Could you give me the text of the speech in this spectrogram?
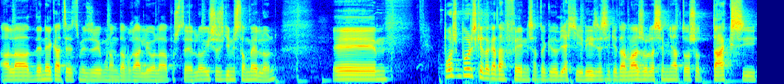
αλλά δεν έκατσε έτσι με τη ζωή μου να μου τα βγάλει όλα όπως θέλω, ίσως γίνει στο μέλλον. Ε, πώς μπορείς και το καταφέρνεις αυτό και το διαχειρίζεσαι και τα βάζεις όλα σε μια τόσο τάξη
